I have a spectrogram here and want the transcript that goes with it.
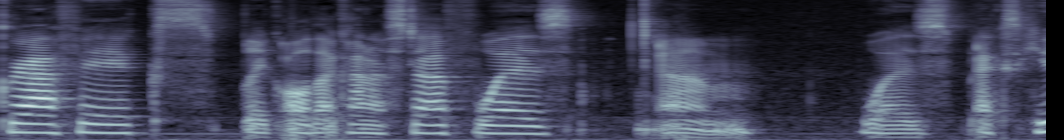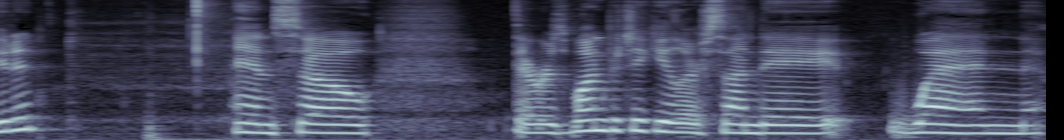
graphics, like all that kind of stuff was um, was executed. And so there was one particular Sunday when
